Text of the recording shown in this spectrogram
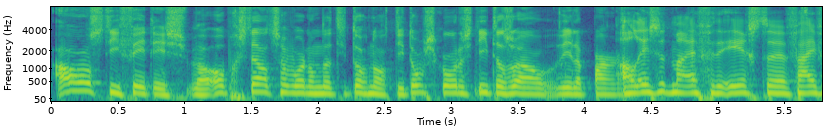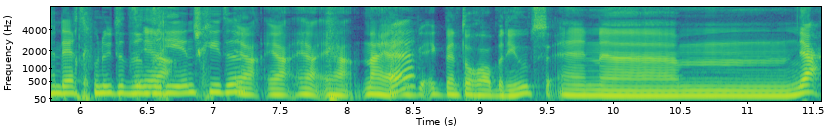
als die fit is, wel opgesteld zou worden... omdat hij toch nog die topscorerstitel zou willen pakken. Al is het maar even de eerste 35 minuten er Ja. drie inschieten. Ja, ja, ja, ja. Nou ja, ik, ik ben toch wel benieuwd. En ehm, ja,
